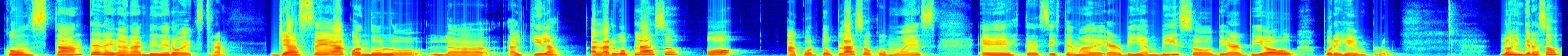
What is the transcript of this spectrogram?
constante de ganar dinero extra ya sea cuando lo la alquilas a largo plazo o a corto plazo, como es este sistema de Airbnb o VRBO, por ejemplo. Los ingresos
